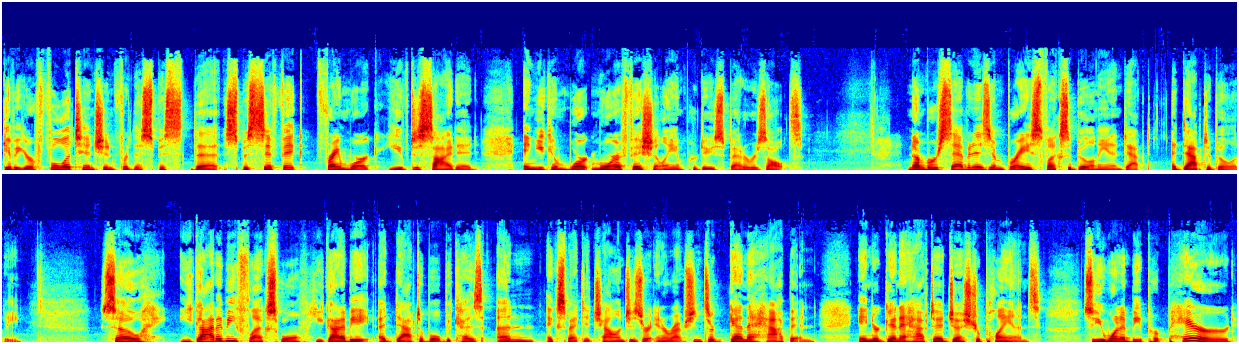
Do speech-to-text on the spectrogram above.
Give it your full attention for the, spe- the specific framework you've decided, and you can work more efficiently and produce better results. Number seven is embrace flexibility and adapt- adaptability. So you got to be flexible. You got to be adaptable because unexpected challenges or interruptions are going to happen and you're going to have to adjust your plans. So you want to be prepared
